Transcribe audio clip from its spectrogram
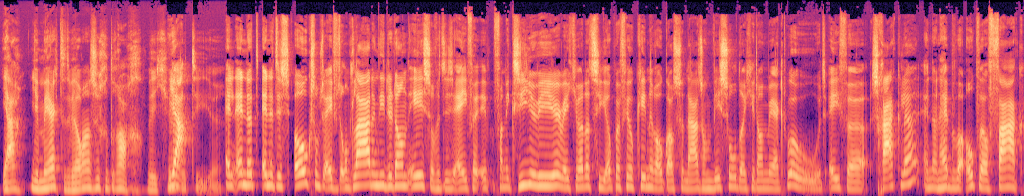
ja, je merkt het wel aan zijn gedrag, weet je. Ja. Dat hij, eh, En, en, het, en het is ook soms even de ontlading die er dan is. Of het is even van ik zie je weer. Weet je wel, dat zie je ook bij veel kinderen. Ook als ze na zo'n wissel, dat je dan merkt, wow, het even schakelen. En dan hebben we ook wel vaak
